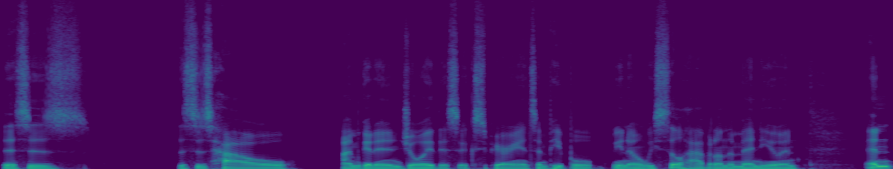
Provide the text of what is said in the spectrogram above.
this is this is how i'm going to enjoy this experience and people you know we still have it on the menu and and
